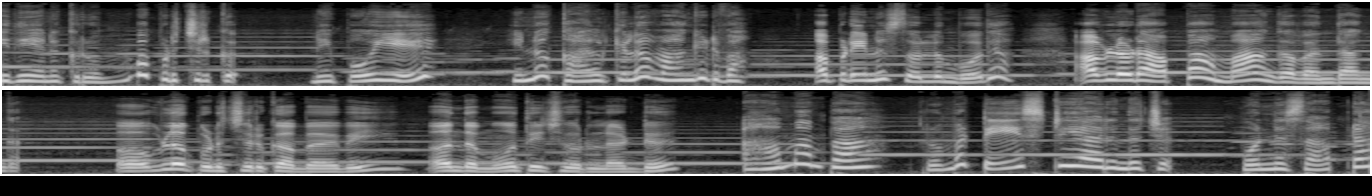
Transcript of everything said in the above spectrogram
இது எனக்கு ரொம்ப பிடிச்சிருக்கு. நீ போய் இன்னும் கால் கிலோ வாங்கிட்டு வா அப்படின்னு சொல்லும்போது அவளோட அப்பா அம்மா அங்க வந்தாங்க. அவ்வளவு பிடிச்சிருக்கா பேபி அந்த மோத்திச்சூர் லட்டு? ஆமாப்பா ரொம்ப டேஸ்டியா இருந்துச்சு. ஒன்னு சாப்பிட்டா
